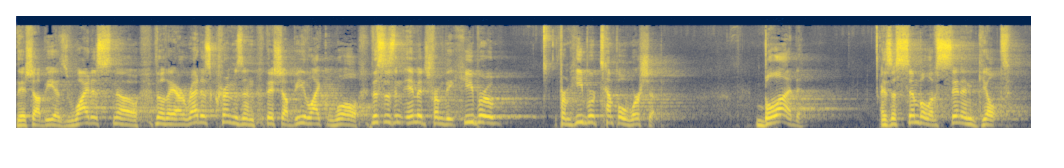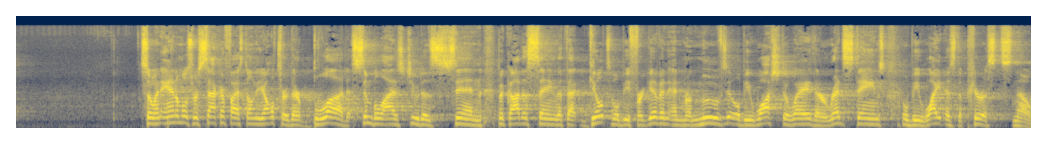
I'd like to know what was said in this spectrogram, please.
they shall be as white as snow. Though they are red as crimson, they shall be like wool. This is an image from the Hebrew, from Hebrew temple worship. Blood is a symbol of sin and guilt. So when animals were sacrificed on the altar, their blood symbolized Judah's sin. But God is saying that that guilt will be forgiven and removed. It will be washed away. Their red stains will be white as the purest snow.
